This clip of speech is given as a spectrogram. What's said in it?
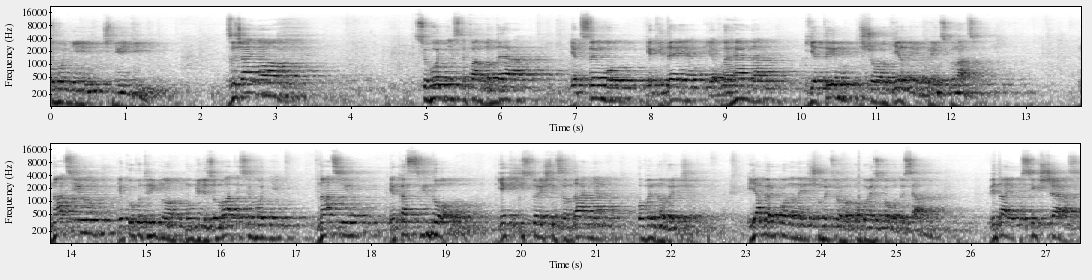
сьогоднішньої дії. Звичайно, сьогодні Степан Бандера, як символ, як ідея, як легенда, є тим, що об'єднує українську націю. Націю, яку потрібно мобілізувати сьогодні, націю, яка свідомо, які історичні завдання повинна вирішити. І я переконаний, що ми цього обов'язково досягнемо. Вітаю усіх ще раз,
